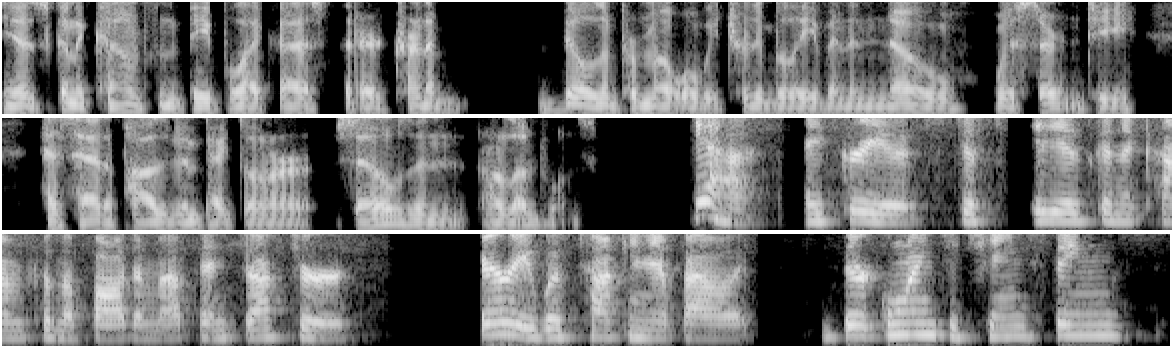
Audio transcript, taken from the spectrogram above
you know it's going to come from the people like us that are trying to build and promote what we truly believe in and know with certainty has had a positive impact on ourselves and our loved ones. Yeah, I agree. It's just, it is going to come from the bottom up. And Dr. Berry was talking about they're going to change things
